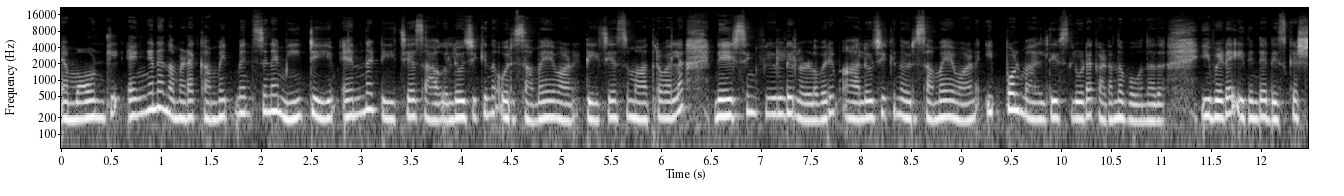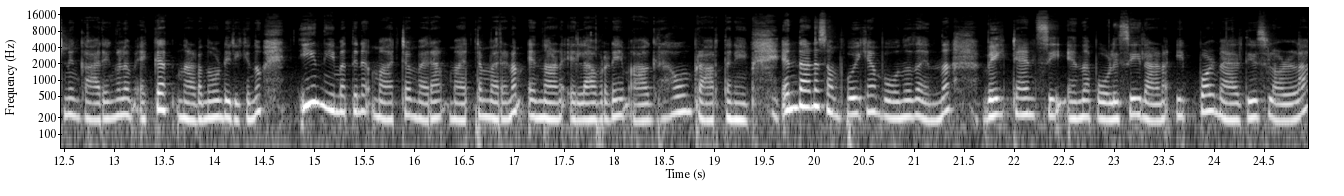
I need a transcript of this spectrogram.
എമൗണ്ടിൽ എങ്ങനെ നമ്മുടെ കമ്മിറ്റ്മെന്റ്സിനെ മീറ്റ് ചെയ്യും എന്ന് ടീച്ചേഴ്സ് ആലോചിക്കുന്ന ഒരു സമയമാണ്. ടീച്ചേഴ്സ് മാത്രമല്ല നേഴ്സിംഗ് ഫീൽഡിലുള്ളവരും ആലോചിക്കുന്ന ഒരു സമയമാണ് ഇപ്പോൾ മാലദ്വീപ്സിലൂടെ കടന്നു പോകുന്നത്. ഇവിടെ ഇതിന്റെ ഡിസ്കഷനും കാര്യങ്ങളും ഒക്കെ നടന്നുകൊണ്ടിരിക്കുന്നു. ഈ നിയമത്തിന് മാറ്റം വരാം മാറ്റം വരണം എന്നാണ് എല്ലാവരുടെയും ആഗ്രഹവും പ്രാർത്ഥനയും. എന്താണ് സംഭവിക്കാൻ പോകുന്നത് എന്ന് വെയിറ്റ് ആൻഡ് സി എന്ന പോളിസിയിലാണ് ഇപ്പോൾ മാലദ്വീപ്സിലുള്ള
